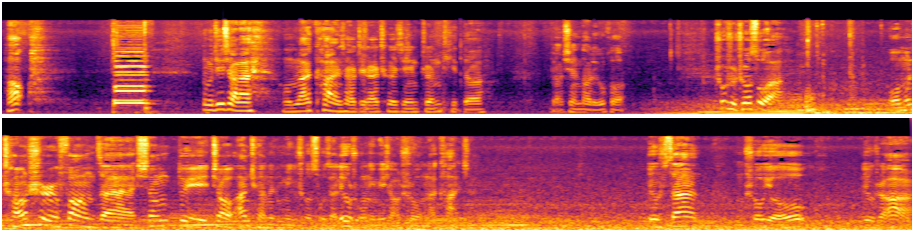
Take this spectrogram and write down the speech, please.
好，那么接下来我们来看一下这台车型整体的表现到底如何。初始车速啊，我们尝试放在相对较安全的这么一个车速，在六十公里每小时。我们来看一下，六十三，我们收油，六十二。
